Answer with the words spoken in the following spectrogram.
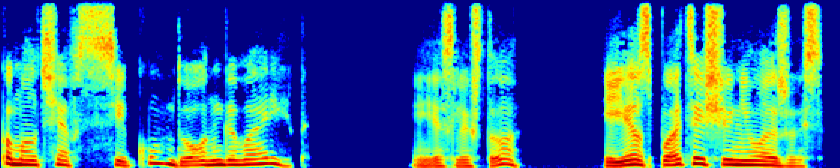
Помолчав секунду, он говорит. «Если что, я спать еще не ложусь».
